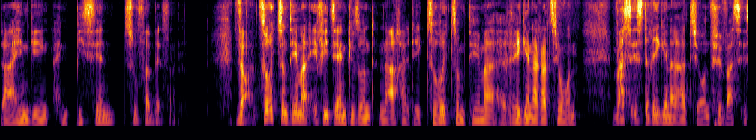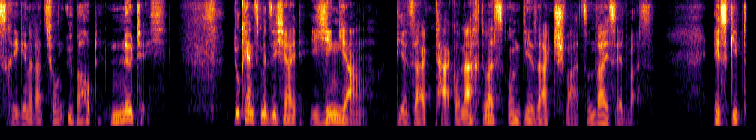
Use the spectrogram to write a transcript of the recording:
dahingegen ein bisschen zu verbessern. So, zurück zum Thema effizient, gesund, nachhaltig. Zurück zum Thema Regeneration. Was ist Regeneration? Für was ist Regeneration überhaupt nötig? Du kennst mit Sicherheit Yin Yang. Dir sagt Tag und Nacht was und dir sagt Schwarz und Weiß etwas. Es gibt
